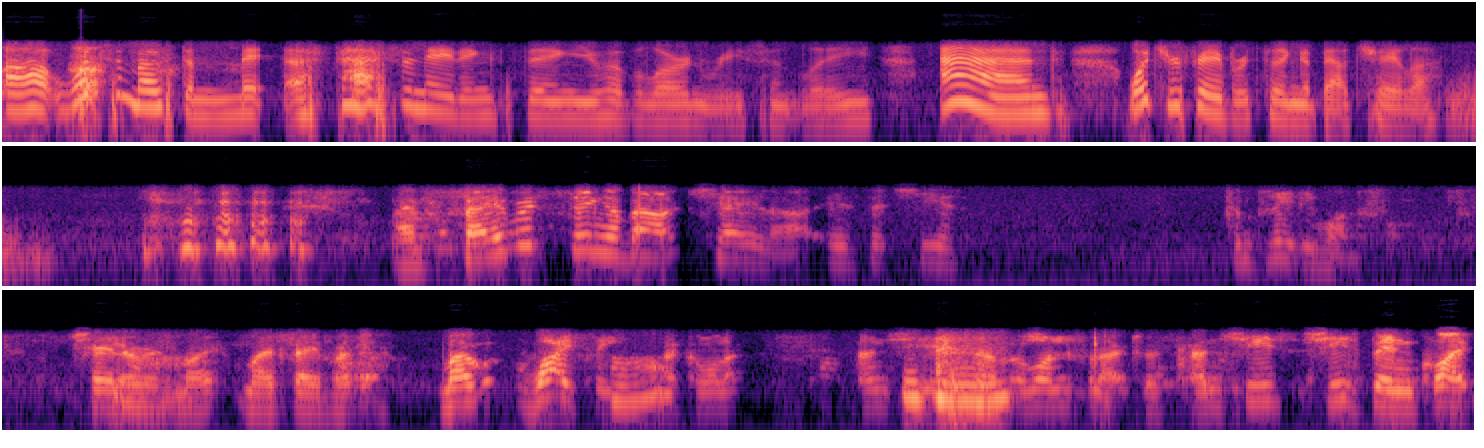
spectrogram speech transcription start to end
uh, what's the most ama- uh, fascinating thing you have learned recently? And what's your favorite thing about Chelah? My favorite thing about Chelah is that she is completely wonderful. Chelah is my my favorite, my wifey, Aw. I call her, and she is um, a wonderful actress, and she's she's been quite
